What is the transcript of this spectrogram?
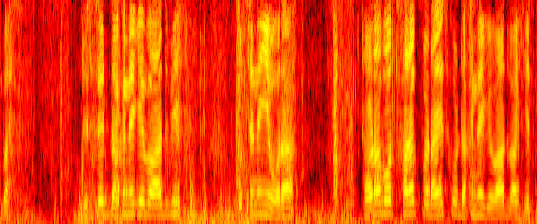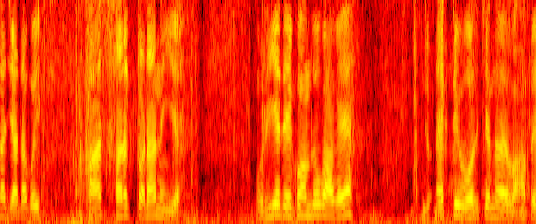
बस इससे ढकने के बाद भी कुछ नहीं हो रहा। थोड़ा बहुत फ़र्क पड़ा है इसको ढकने के बाद बाकी इतना ज़्यादा कोई खास फ़र्क पड़ा नहीं है। और ये देखो हम लोग आ गए हैं जो एक्टिव वोल्केनो है वहाँ पे।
